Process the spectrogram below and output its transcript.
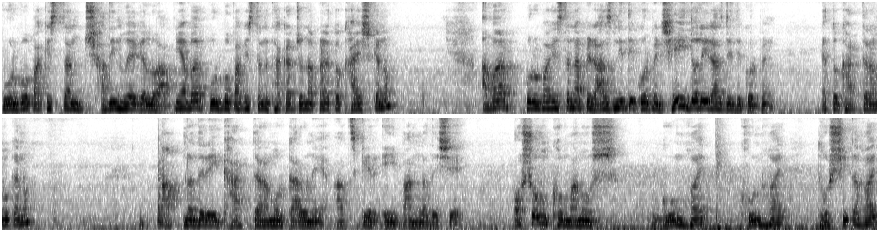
পূর্ব পাকিস্তান স্বাধীন হয়ে গেল। আপনি আবার পূর্ব পাকিস্তানে থাকার জন্য আপনার এত খায়েশ কেন? আবার পূর্ব পাকিস্তানে আপনি রাজনীতি করবেন, সেই দলেই রাজনীতি করবেন। এত ঘাটতেরামো কেন? আপনাদের এই ঘাটতেরামোর কারণে আজকের এই বাংলাদেশে অসংখ্য মানুষ গুম হয়। খুন হয়, ধর্ষিত হয়,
